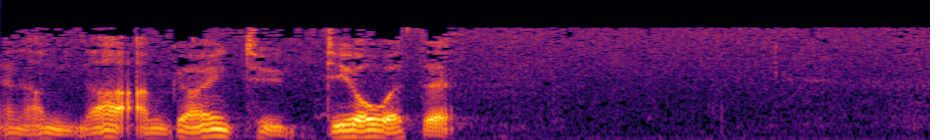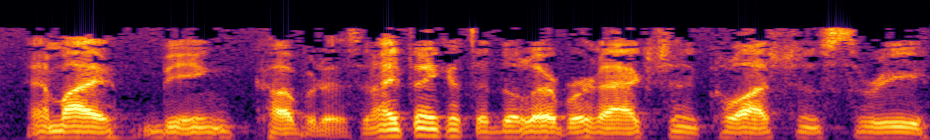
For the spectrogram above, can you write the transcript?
and I'm not. I'm going to deal with it. Am I being covetous? And I think it's a deliberate action. Colossians three.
